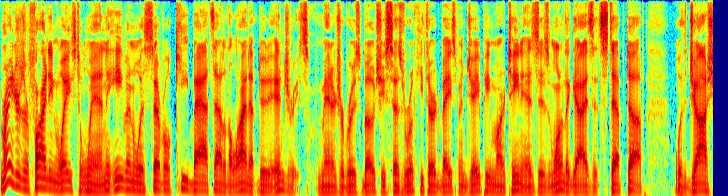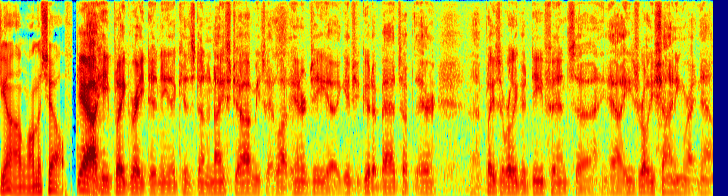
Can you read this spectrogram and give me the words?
The Rangers are finding ways to win, even with several key bats out of the lineup due to injuries. Manager Bruce Bochy says rookie third baseman J.P. Martinez is one of the guys that stepped up with Josh Jung on the shelf. Yeah, he played great, didn't he? That kid's done a nice job. He's got a lot of energy, uh, gives you good at bats up there, uh, plays a really good defense. Uh, yeah, he's really shining right now.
